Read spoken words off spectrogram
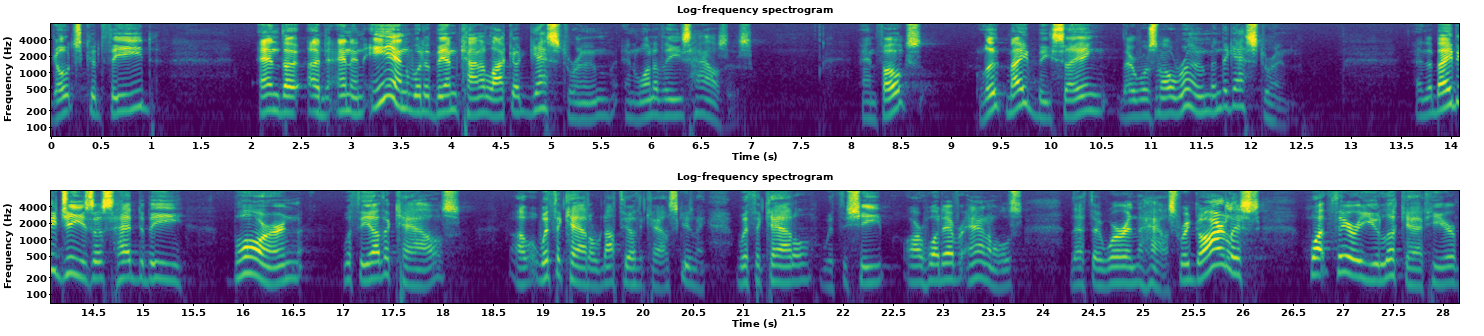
goats could feed. And, the, and, and an inn would have been kind of like a guest room in one of these houses. And, folks, Luke may be saying there was no room in the guest room. And the baby Jesus had to be born with the other cows, uh, with the cattle, not the other cows, excuse me, with the cattle, with the sheep, or whatever animals that there were in the house. Regardless what theory you look at here,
